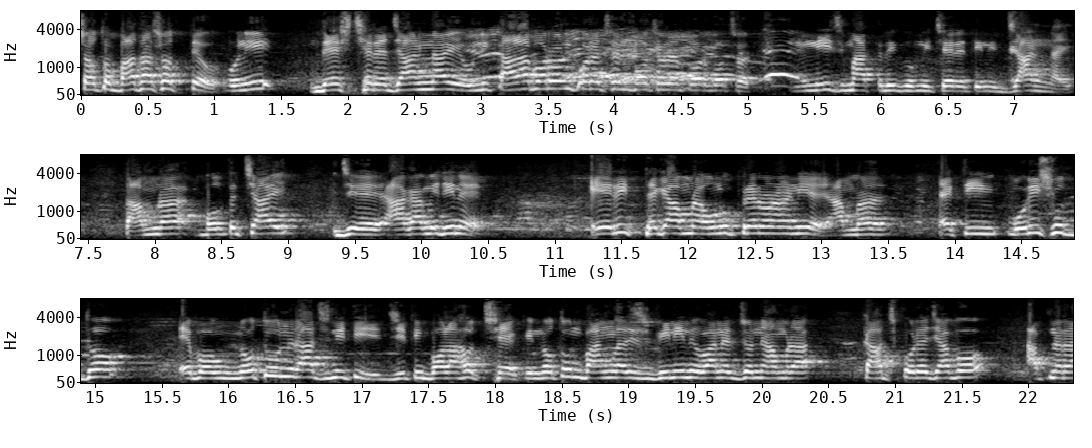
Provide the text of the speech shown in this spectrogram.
শত বাধা সত্ত্বেও উনি দেশ ছেড়ে যান নাই, উনি কারাবরণ করেছেন বছরের পর বছর। নিজ মাতৃভূমি ছেড়ে তিনি যান নাই। তা আমরা বলতে চাই যে আগামী দিনে এরই থেকে আমরা অনুপ্রেরণা নিয়ে আমরা একটি পরিশুদ্ধ এবং নতুন রাজনীতি, যেটি বলা হচ্ছে একটি নতুন বাংলাদেশ বিনির্মাণের জন্য আমরা কাজ করে যাব। আপনারা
